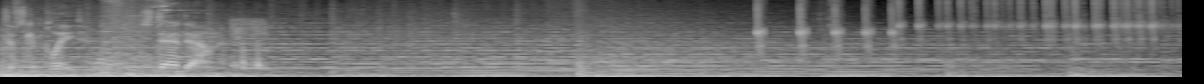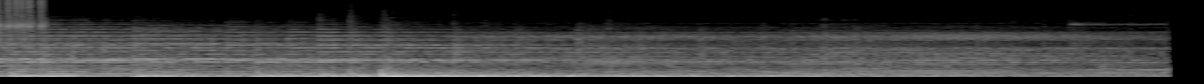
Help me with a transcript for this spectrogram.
Objectives complete. Stand down.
